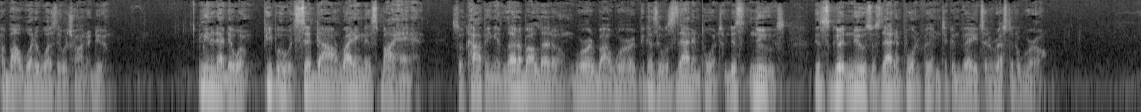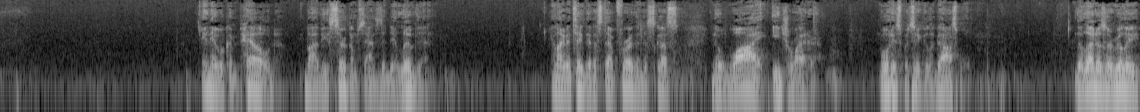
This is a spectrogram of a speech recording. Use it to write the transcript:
about what it was they were trying to do, meaning that there were people who would sit down writing this by hand, so copying it letter by letter, word by word, because it was that important to them. This news, this good news, was that important for them to convey to the rest of the world. And they were compelled by these circumstances that they lived in. And I'd like to take that a step further and discuss, you know, why each writer wrote his particular gospel. The letters are really,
